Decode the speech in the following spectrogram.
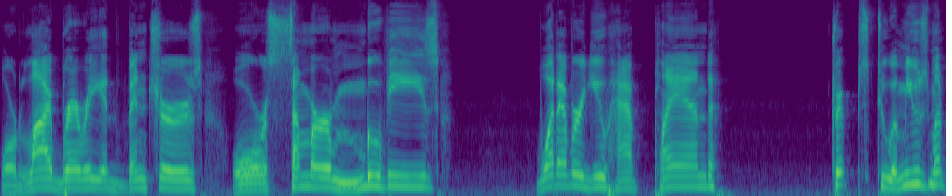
or library adventures or summer movies, whatever you have planned, trips to amusement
